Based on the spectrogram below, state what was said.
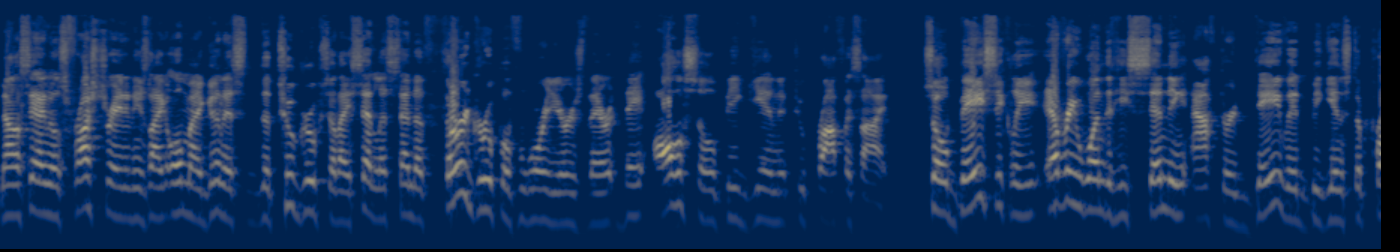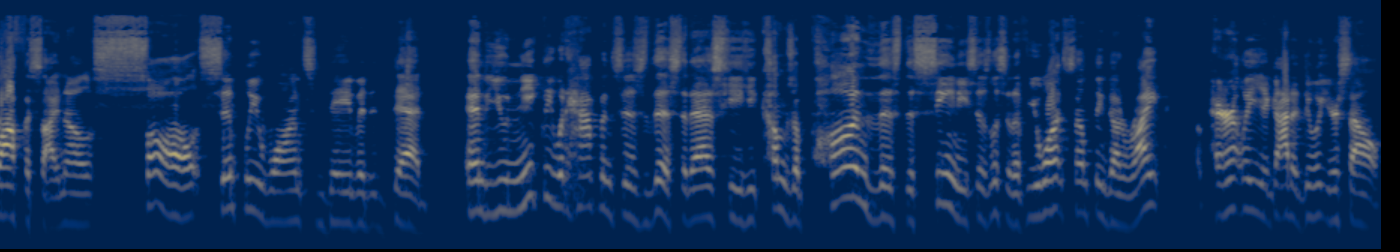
Now Samuel's frustrated and he's like, oh my goodness, the two groups that I said, let's send a third group of warriors there. They also begin to prophesy. So basically, everyone that he's sending after David begins to prophesy. Now, Saul simply wants David dead. And uniquely what happens is this, that as he, he comes upon this, this scene, he says, listen, if you want something done right, apparently you got to do it yourself.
